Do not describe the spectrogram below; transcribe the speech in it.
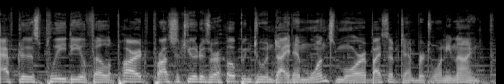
After this plea deal fell apart, prosecutors are hoping to indict him once more by September 29th.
